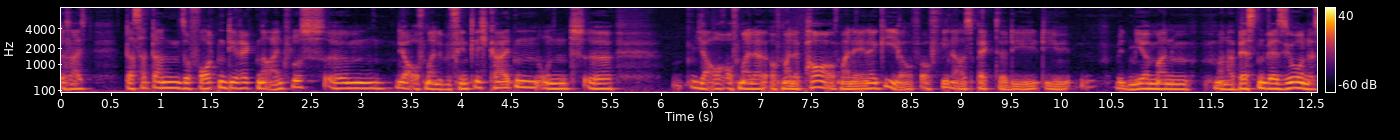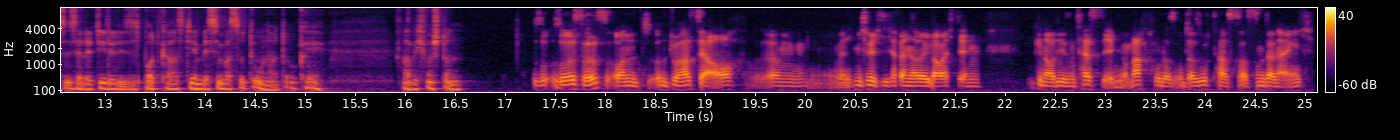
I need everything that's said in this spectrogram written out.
das heißt, das hat dann sofort einen direkten Einfluss ähm, ja, auf meine Befindlichkeiten und äh, ja auch auf meine, auf meine Power, auf meine Energie, auf, auf viele Aspekte, die, die mit mir, meinem, meiner besten Version, das ist ja der Titel dieses Podcasts, hier ein bisschen was zu tun hat. Okay, habe ich verstanden. So, so ist es. Und, und du hast ja auch, ähm, wenn ich mich richtig erinnere, glaube ich, den, genau diesen Test eben gemacht, wo du das untersucht hast, was sind denn eigentlich,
